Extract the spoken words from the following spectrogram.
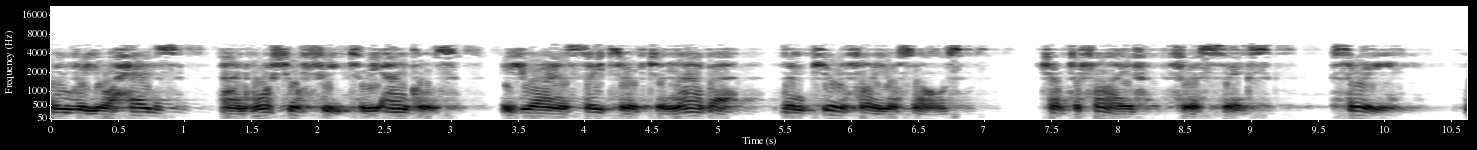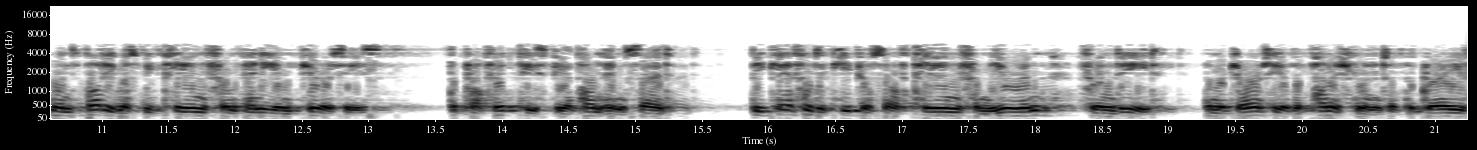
over your heads, and wash your feet to the ankles. If you are in a state of janaba, then purify yourselves. Chapter 5, verse 6. 3. One's body must be clean from any impurities. The Prophet, peace be upon him, said, Be careful to keep yourself clean from urine, for indeed, the majority of the punishment of the grave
